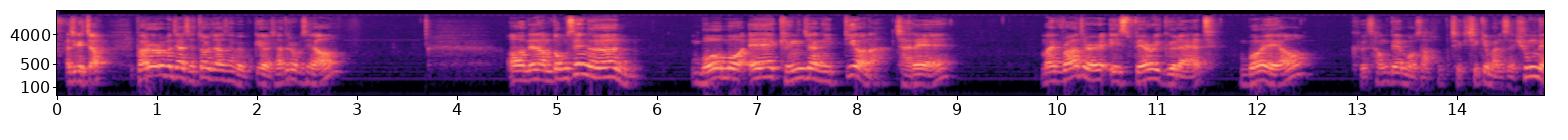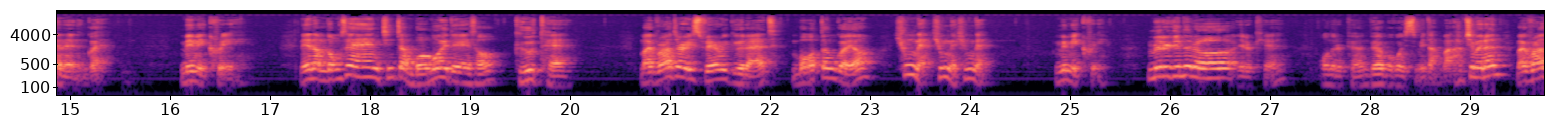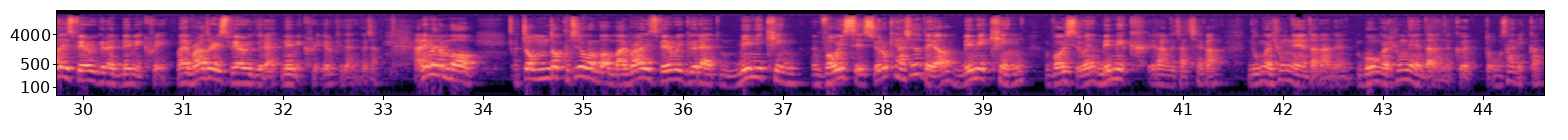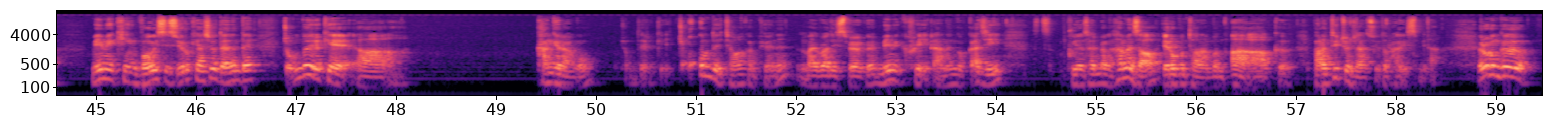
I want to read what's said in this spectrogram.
아시겠죠? 바로 여러분 제가 제 떨 자서 해볼게요. 자 들어보세요. 어, 내 남동생은 뭐뭐에 굉장히 뛰어나 잘해. My brother is very good at 뭐예요? 그 성대모사, 즉 쉽게 말해서 흉내내는 거예요. Mimicry. 내 남동생 진짜 뭐뭐에 대해서 good My brother is very good at 뭐 어떤 거예요? 흉내, 흉내, 흉내. Mimicry. 늘어 이렇게 오늘의 표현 배워보고 있습니다. 합치면은 My brother is very good at mimicry. My brother is very good at mimicry 이렇게 되는 거죠. 아니면은 뭐 좀 더 구체적으로 뭐 My brother is very good at mimicking voices 이렇게 하셔도 돼요. mimicking voice 왜 mimic이라는 그 자체가 누군가 흉내내다라는 무언가를 흉내내다라는 그 동사니까 mimicking voices 이렇게 하셔도 되는데 좀 더 이렇게 어, 간결하고 좀 더 이렇게 조금 더 정확한 표현은 My is very mimicry라는 것까지 부연 설명을 하면서 여러분부터 한번 아, 아, 그 발음 뒷존지 할수 있도록 하겠습니다. 여러분 그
